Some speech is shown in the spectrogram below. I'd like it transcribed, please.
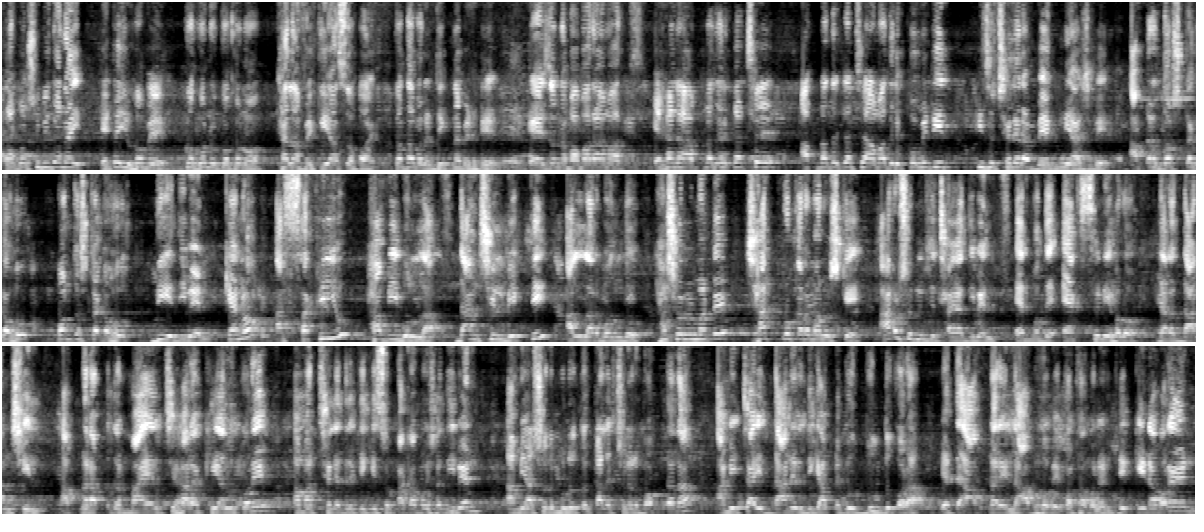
তার অসুবিধা নাই, এটাই হবে। কখনো কখনো খেলাফে কিয়াস হয়। কথা বলে ঠিক না বেঠে? এই জন্য বাবারা আমার, এখানে আপনাদের কাছে আপনাদের কাছে আমাদের কমিটির কিছু ছেলেরা ব্যাগ নিয়ে আসবে। আপনারা দশ টাকা হোক, পঞ্চাশ টাকা হোক দিয়ে দিবেন। কেন? আর সাকিউ হাবিবুল্লাহ, দানশীল ব্যক্তি, আল্লাহর বন্ধু হাসরের মাঠে সাত প্রকার মানুষকে আরও নিচে ছায়া দিবেন। এর মধ্যে এক শ্রেণি হলো যারা দানশীল। আপনারা আপনাদের মায়ের চেহারা খেয়াল করে আমার ছেলেদেরকে কিছু টাকা পয়সা দিবেন। আমি আসলে মূলত কালেকশনের বক্তা না। আমি চাই দানের দিকে আপনাকে উদ্বুদ্ধ করা। এতে আপনারই লাভ হবে। কথা বলেন ঠিক কিনা বলেন?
